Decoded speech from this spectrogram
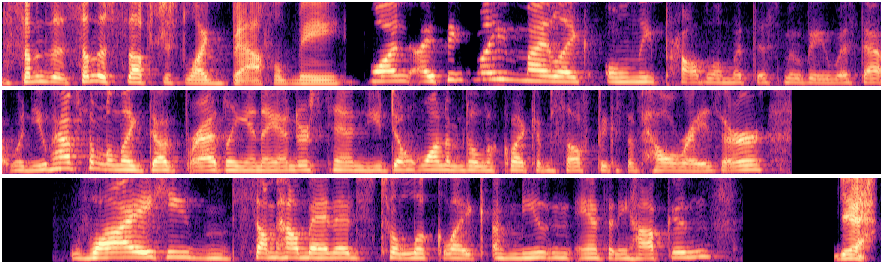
some of the some of the stuff just like baffled me. One, I think my my like only problem with this movie was that when you have someone like Doug Bradley, and I understand you don't want him to look like himself because of Hellraiser, why he somehow managed to look like a mutant Anthony Hopkins Yeah.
